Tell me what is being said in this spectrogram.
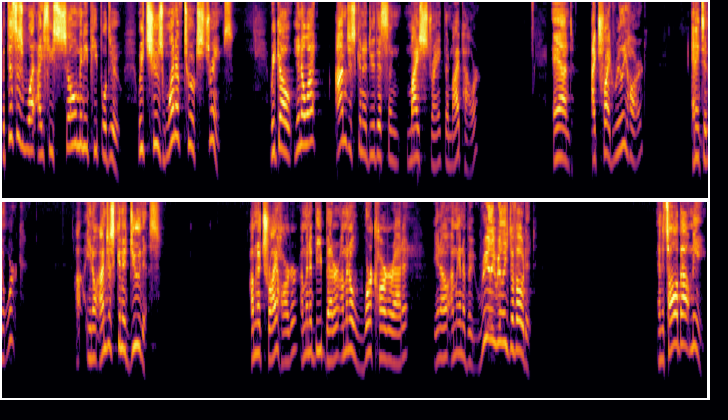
But this is what I see so many people do. We choose one of two extremes. We go, you know what? I'm just going to do this in my strength and my power. And I tried really hard, and it didn't work. You know, I'm just going to do this. I'm going to try harder. I'm going to be better. I'm going to work harder at it. You know, I'm going to be really, really devoted. And it's all about me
